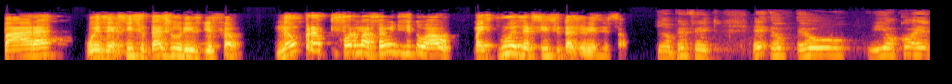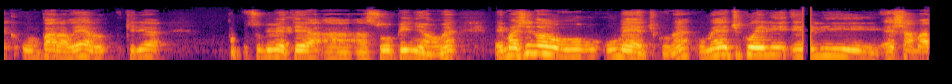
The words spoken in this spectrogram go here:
para o exercício da jurisdição. Não para formação individual, mas para o exercício da jurisdição. Não, perfeito. Eu, eu, me ocorre um paralelo, queria submeter a, a sua opinião, né? Imagina o, o, médico, né? O médico ele, ele é chamado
